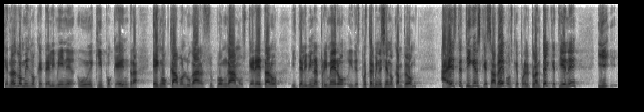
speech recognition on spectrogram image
que no es lo mismo que te elimine un equipo que entra en octavo lugar, supongamos, Querétaro, y te elimina el primero y después termine siendo campeón, a este Tigres que sabemos que por el plantel que tiene, y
